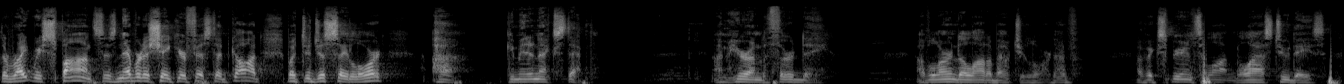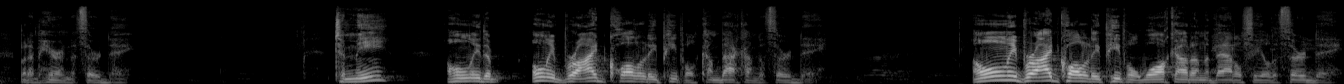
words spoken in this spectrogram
The right response is never to shake your fist at God, but to just say, Lord, uh, give me the next step. I'm here on the third day. I've learned a lot about you, Lord. I've, I've experienced a lot in the last two days but I'm here on the third day. To me, only the only bride quality people come back on the third day. Only bride quality people walk out on the battlefield the third day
